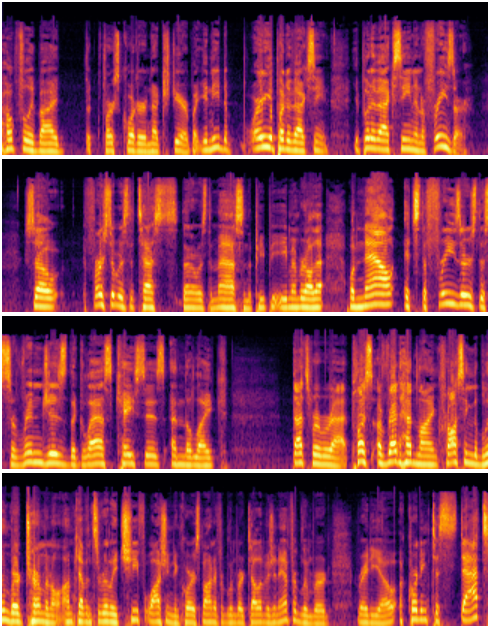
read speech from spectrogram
hopefully by the first quarter of next year. But you need to where do you put a vaccine? You put a vaccine in a freezer. So first it was the tests, then it was the masks and the PPE. Remember all that? Well, now it's the freezers, the syringes, the glass cases, and the like That's where we're at. Plus, a red headline crossing the Bloomberg terminal. I'm Kevin Cirilli, chief Washington correspondent for Bloomberg Television and for Bloomberg Radio. According to Stat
